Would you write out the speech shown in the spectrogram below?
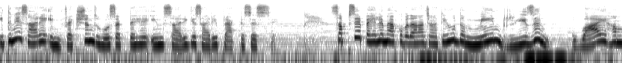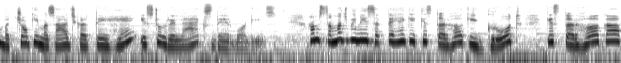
इतने सारे इन्फेक्शन हो सकते हैं इन सारी की सारी प्रैक्टिस से। सबसे पहले मैं आपको बताना चाहती हूँ द मेन रीजन वाई हम बच्चों की मसाज करते हैं is to relax their bodies हम समझ भी नहीं सकते हैं कि किस तरह की ग्रोथ किस तरह का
